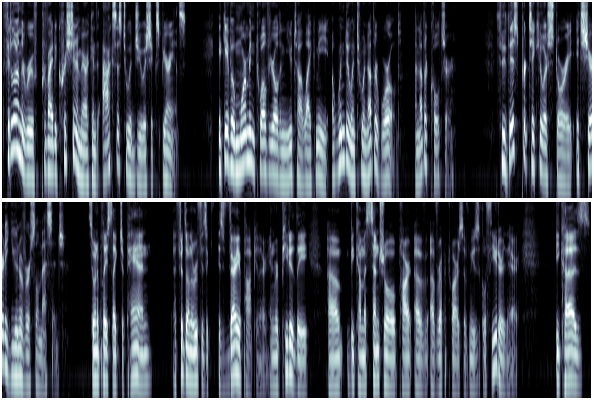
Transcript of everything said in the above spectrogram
Fiddler on the Roof provided Christian Americans access to a Jewish experience. It gave a Mormon 12 year old in Utah like me a window into another world, another culture. Through this particular story, it shared a universal message. So, in a place like Japan, Fiddler on the Roof is is very popular and repeatedly uh, become a central part of of repertoires of musical theater there, because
